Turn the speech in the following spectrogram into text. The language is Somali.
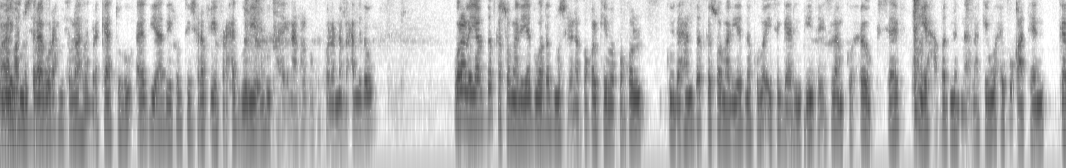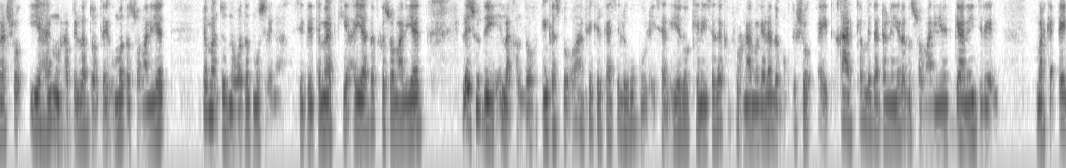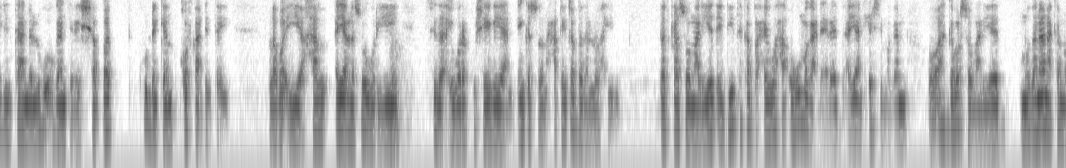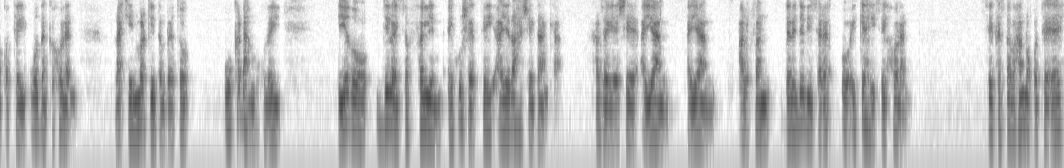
waalaikum asalaam waraxmat ullahi wabarakaatuhu aad iyo aaday runtii sharaf iyo farxad gooniya igu tahay inaan halkan ku kulanno maxamedow. Walaalayaal dadka soomaaliyeed waa dad muslina boqolkiiba boqol. Guud ahaan dadka soomaaliyeedna kuma aysan gaarin diinta islaamka xoog seef iyo xabad midna. Laakiin waxay ku qaateen garasho iyo hanuun rabbi la doontay ummadda soomaaliyeed. Dhammaantoodna waa dad muslin ah sideetamaadkii ayaa dadka soomaaliyeed la isu dayay in la qaldo inkasta oo aan fikirkaasi lagu guulaysan iyadoo kiniisado ka furnaa magaalada muqdisho ay qaar ka mida dhallinyarada soomaaliyeed gaalayn jireen marka ay dhintaanna lagu ogaan jiray shabad ku dheggan qofkaa dhintay laba iyo hal ayaa la soo wariyey sida ay wararku sheegayaan inkastoona xaqiiqo badan loo hayn dadka soomaaliyeed ee diinta ka baxay waxa ugu magac dheereed ayaan xirsi magan oo ah gabar soomaaliyeed mudanaana ka noqotay waddanka holland laakiin markii dambeeto uu ka dhex muuqday iyadoo jilaysa fallin ay ku sheegtay ayadaha shaydaanka hase yeeshee ayaan ayaan calfan darajadii sare oo ay ka haysay holland si kastaba ha noqote eh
